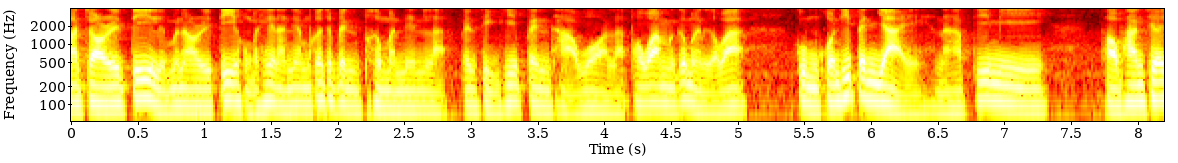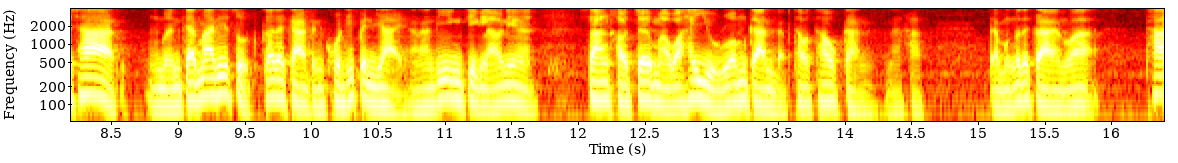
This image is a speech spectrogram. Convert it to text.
majority หรือ minority ของประเทศนั้นเนี่ยมันก็จะเป็น permanent ละเป็นสิ่งที่เป็นถาวรละเพราะว่ามันก็เหมือนกับว่ากลุ่มคนที่เป็นใหญ่นะครับที่มีเผ่าพันธุ์เชื้อชาติเหมือนกันมากที่สุด ก็จะกลายเป็นคนที่เป็นใหญ่ทั้งที่จริง ๆ แล้วเนี่ยสร้าง culture มาว่าให้อยู่ร่วมกันแบบเท่า ๆกันนะครับแต่มันก็จะกลายเป็นว่าถ้า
